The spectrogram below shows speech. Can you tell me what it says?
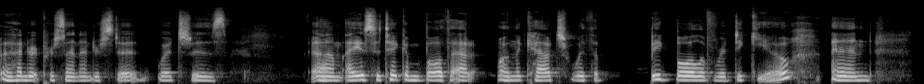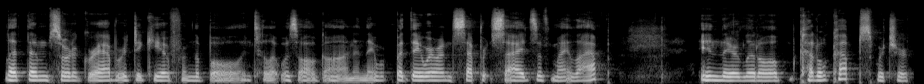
100% understood which is um, i used to take them both out on the couch with a big bowl of radicchio and let them sort of grab radicchio from the bowl until it was all gone and they were but they were on separate sides of my lap in their little cuddle cups, which are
